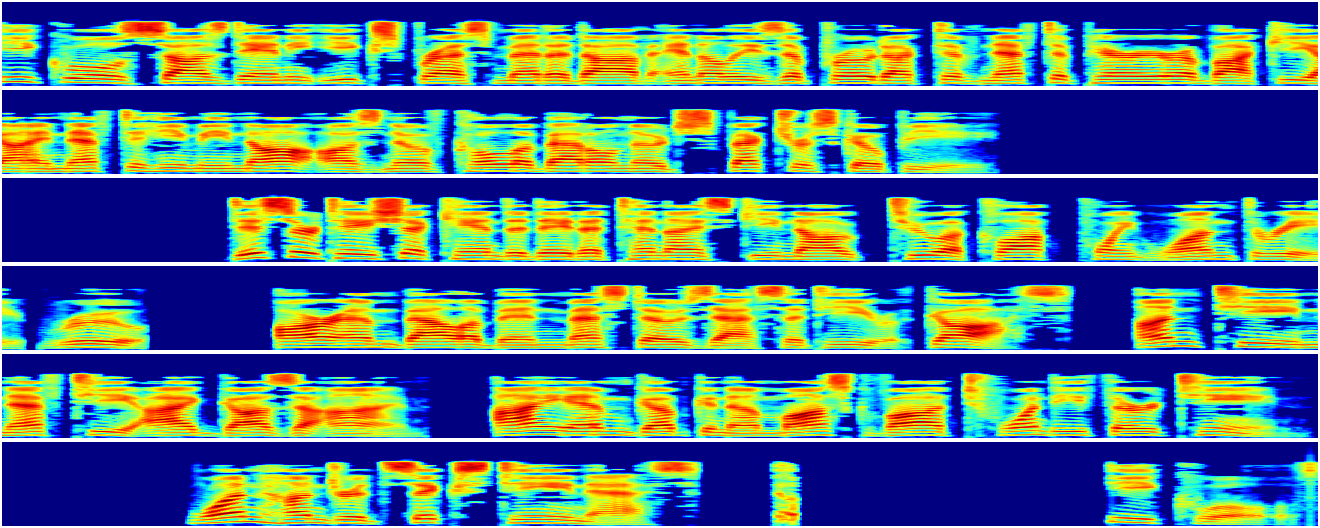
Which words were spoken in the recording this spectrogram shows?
equals Sozdani Express Metodov Analyza Produktiv Nefteperirabaki i Neftahimi na Osnov Kolabatalnoj Spectroscopii Dissertatia candidata Tenaiski na 2 o'clock.13 Ru. R. M. Balabin Mesto Zasati Gos. Unti Nefti i Gaza im. I. M. Gubkina Moskva 2013. 116 s. equals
